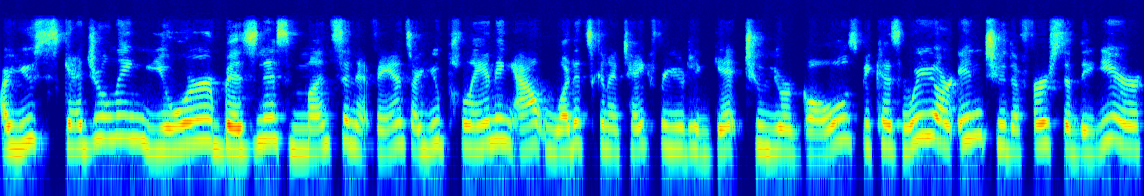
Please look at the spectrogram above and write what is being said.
Are you scheduling your business months in advance? Are you planning out what it's going to take for you to get to your goals? Because we are into the first of the year.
